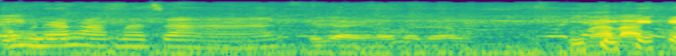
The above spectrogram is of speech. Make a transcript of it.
โอ้น่ารักนะจ๊ะตัวใหญ่เข้าไปแล้วน่ารักไหม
